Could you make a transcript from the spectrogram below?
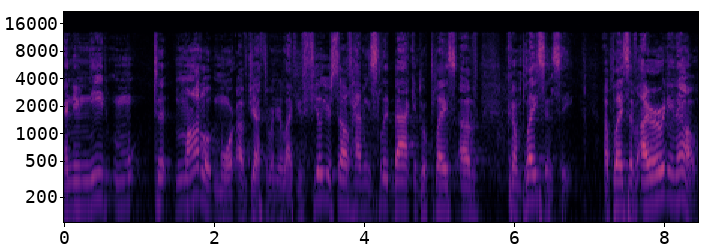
and you need to model more of Jethro in your life. You feel yourself having slid back into a place of complacency, a place of, I already know.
